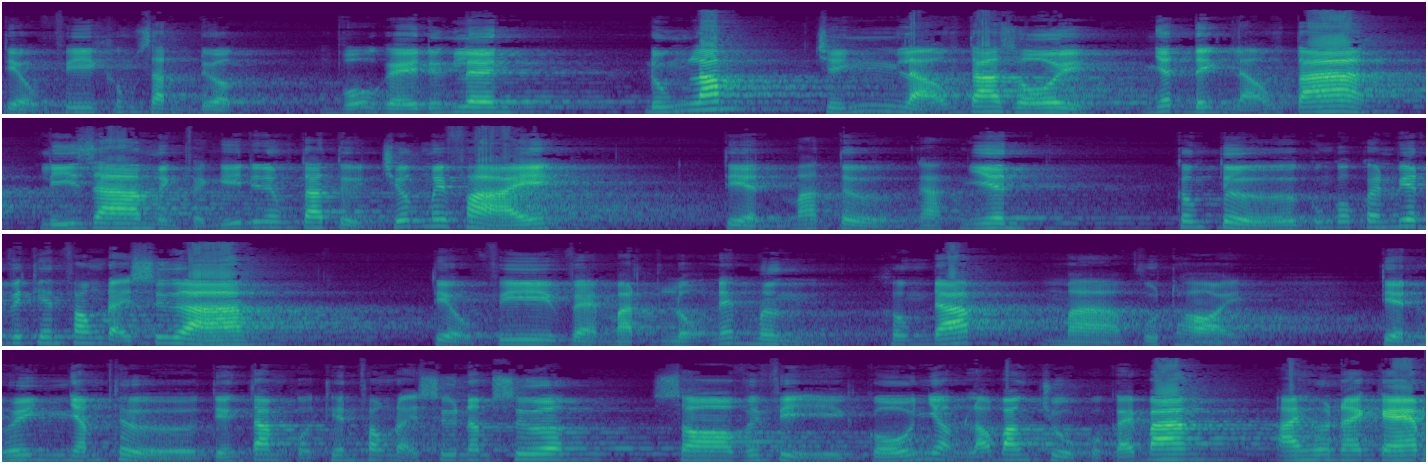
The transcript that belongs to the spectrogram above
Tiểu Phi không dằn được, Vỗ ghế đứng lên. Đúng lắm, Chính là ông ta rồi, Nhất định là ông ta. Lý ra mình phải nghĩ đến ông ta từ trước mới phải. Tiền ma tử ngạc nhiên. Công tử cũng có quen biết với thiên phong đại sư à? Tiểu Phi vẻ mặt lộ nét mừng, Không đáp mà vụt hỏi. Tiền huynh nhắm thử tiếng tăm của thiên phong đại sư năm xưa. So với vị cố nhậm lão bang chủ của cái bang, Ai hơn ai kém?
